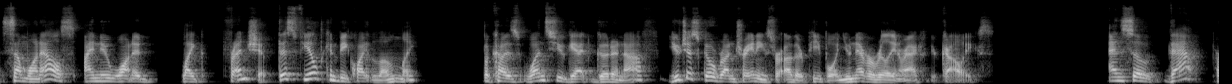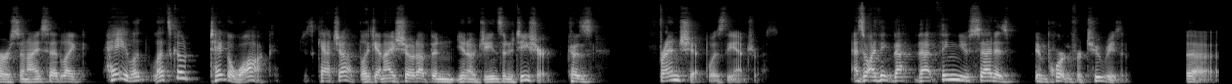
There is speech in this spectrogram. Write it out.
someone else I knew wanted like friendship, this field can be quite lonely because once you get good enough, you just go run trainings for other people and you never really interact with your colleagues. And so that person, I said, like, hey, let, let's go take a walk, just catch up. Like, and I showed up in, you know, jeans and a t-shirt because friendship was the interest. And so I think that that thing you said is important for two reasons. Uh,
